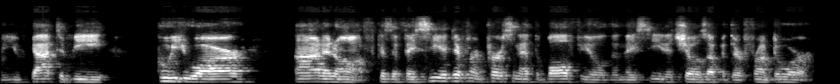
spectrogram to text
You've got to be who you are on and off because if they see a different person at the ball field and they see that shows up at their front door,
